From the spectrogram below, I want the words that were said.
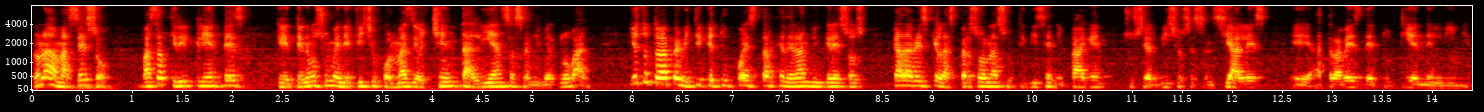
No nada más eso, vas a adquirir clientes que tenemos un beneficio con más de 80 alianzas a nivel global. Y esto te va a permitir que tú puedas estar generando ingresos cada vez que las personas utilicen y paguen sus servicios esenciales eh, a través de tu tienda en línea.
